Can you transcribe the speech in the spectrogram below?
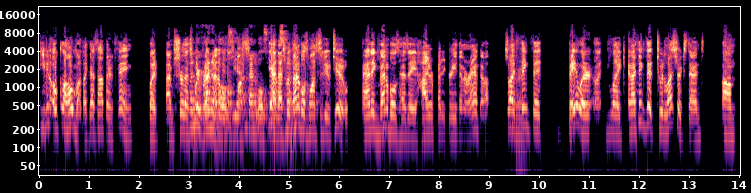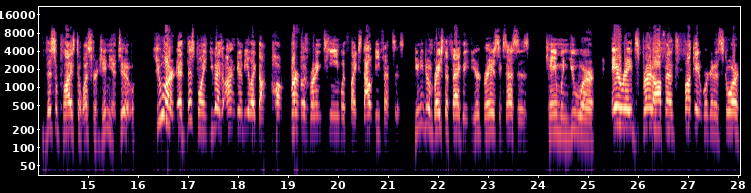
even Oklahoma, like that's not their thing, but I'm sure that's Under what Brent Venables, Venables yeah, wants. Venables. Yeah, that's what Venables wants to do too. And I think Venables has a higher pedigree than Aranda. So I Right. think that Baylor, uh, like, and I think that to a lesser extent, um, this applies to West Virginia too. you are at this point, you guys aren't going to be like the hard-nosed running team with like stout defenses. You need to embrace the fact that your greatest successes came when you were air raid spread offense. Fuck it, we're going to score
